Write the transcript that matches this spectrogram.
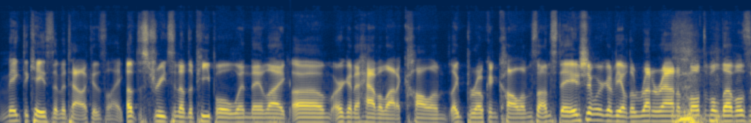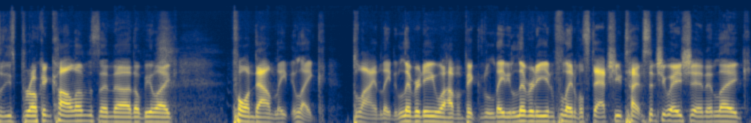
make the case that metallica is like of the streets and of the people when they like um are gonna have a lot of columns like broken columns on stage and we're gonna be able to run around on multiple levels of these broken columns and uh, they'll be like pulling down lady like blind lady liberty we'll have a big lady liberty inflatable statue type situation and like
